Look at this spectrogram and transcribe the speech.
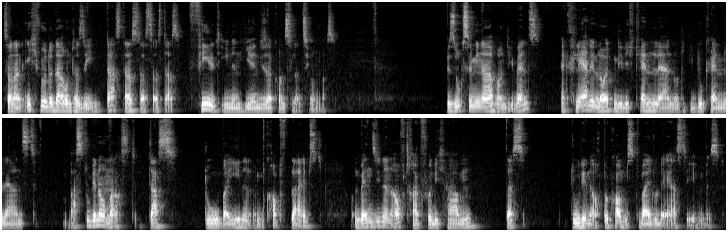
Sondern ich würde darunter sehen, das, das, das, das, das. Fehlt Ihnen hier in dieser Konstellation was? Besuch Seminare und Events, erklär den Leuten, die dich kennenlernen oder die du kennenlernst, was du genau machst, dass du bei ihnen im Kopf bleibst und wenn sie einen Auftrag für dich haben, dass du den auch bekommst, weil du der Erste eben bist.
